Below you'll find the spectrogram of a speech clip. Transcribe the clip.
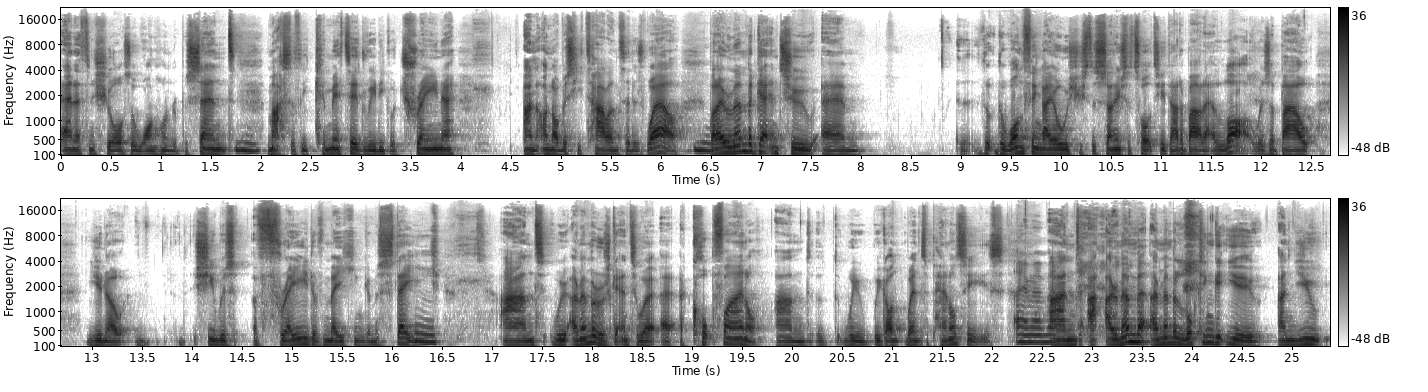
anything short of 100% mm-hmm. massively committed really good trainer and, and obviously talented as well mm-hmm. but I remember getting to um, the, the one thing I always used to son used to talk to your dad about it a lot was about you know, she was afraid of making a mistake. Mm. And we, I remember us getting to a, a, cup final, and we we got, went to penalties. I remember. And I, I, remember I remember looking at you, and you,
